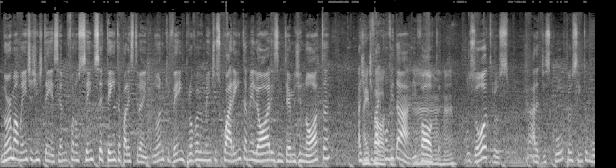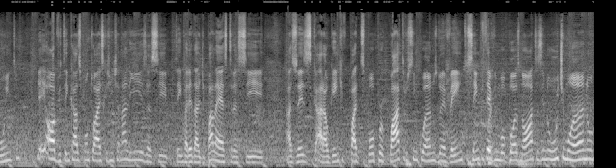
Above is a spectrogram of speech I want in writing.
normalmente a gente tem, esse ano foram 170 palestrantes. No ano que vem, provavelmente os 40 melhores em termos de nota, a gente vai volta. convidar e Aham. volta. Os outros, cara, desculpa, eu sinto muito. E aí, óbvio, tem casos pontuais que a gente analisa, se tem variedade de palestras, se às vezes, cara, alguém que participou por 4, 5 anos do evento, sempre teve bo- boas notas e no último ano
